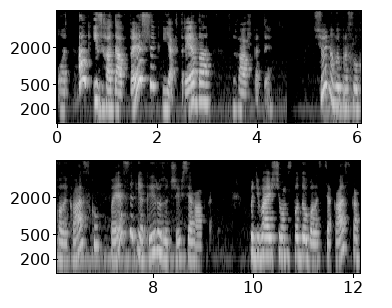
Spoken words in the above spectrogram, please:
Отак і згадав песик, як треба гавкати. Щойно ви прослухали казку Песик, який розучився гавкати. Сподіваюсь, що вам сподобалась ця казка.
